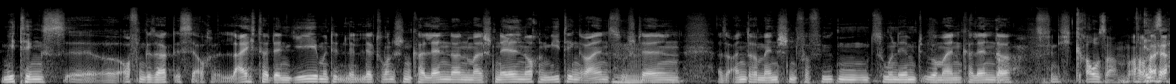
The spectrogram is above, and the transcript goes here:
Meetings, äh, offen gesagt, ist ja auch leichter denn je mit den elektronischen Kalendern mal schnell noch ein Meeting reinzustellen. Mhm. Also andere Menschen verfügen zunehmend über meinen Kalender. Das finde ich grausam. Aber ist, ja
